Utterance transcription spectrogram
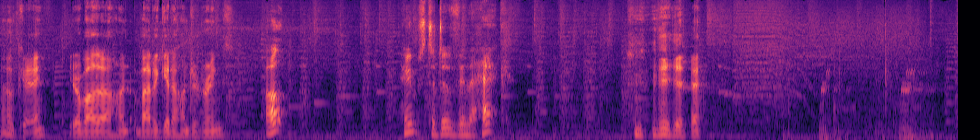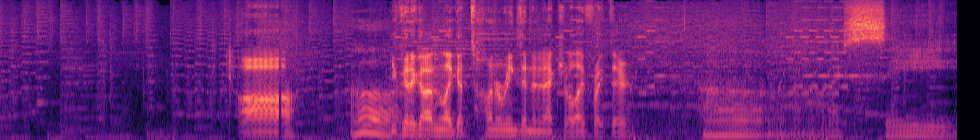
Okay, you're about a hun- about to get a hundred rings. Oh! Whomps to dove in the heck? yeah. Ah, Ah, you could have gotten like a ton of rings and an extra life right there. ah, I see.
